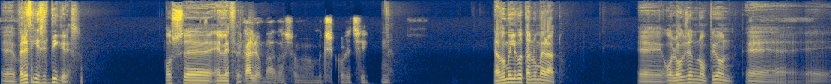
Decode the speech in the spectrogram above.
ε, βρέθηκε στην Τίγκρες, ως ε, ελεύθερο. Μεγάλη ομάδα στο Μεξικό, έτσι. Να δούμε λίγο τα νούμερά του. Ε, ο λόγος για τον οποίο ε, ε,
